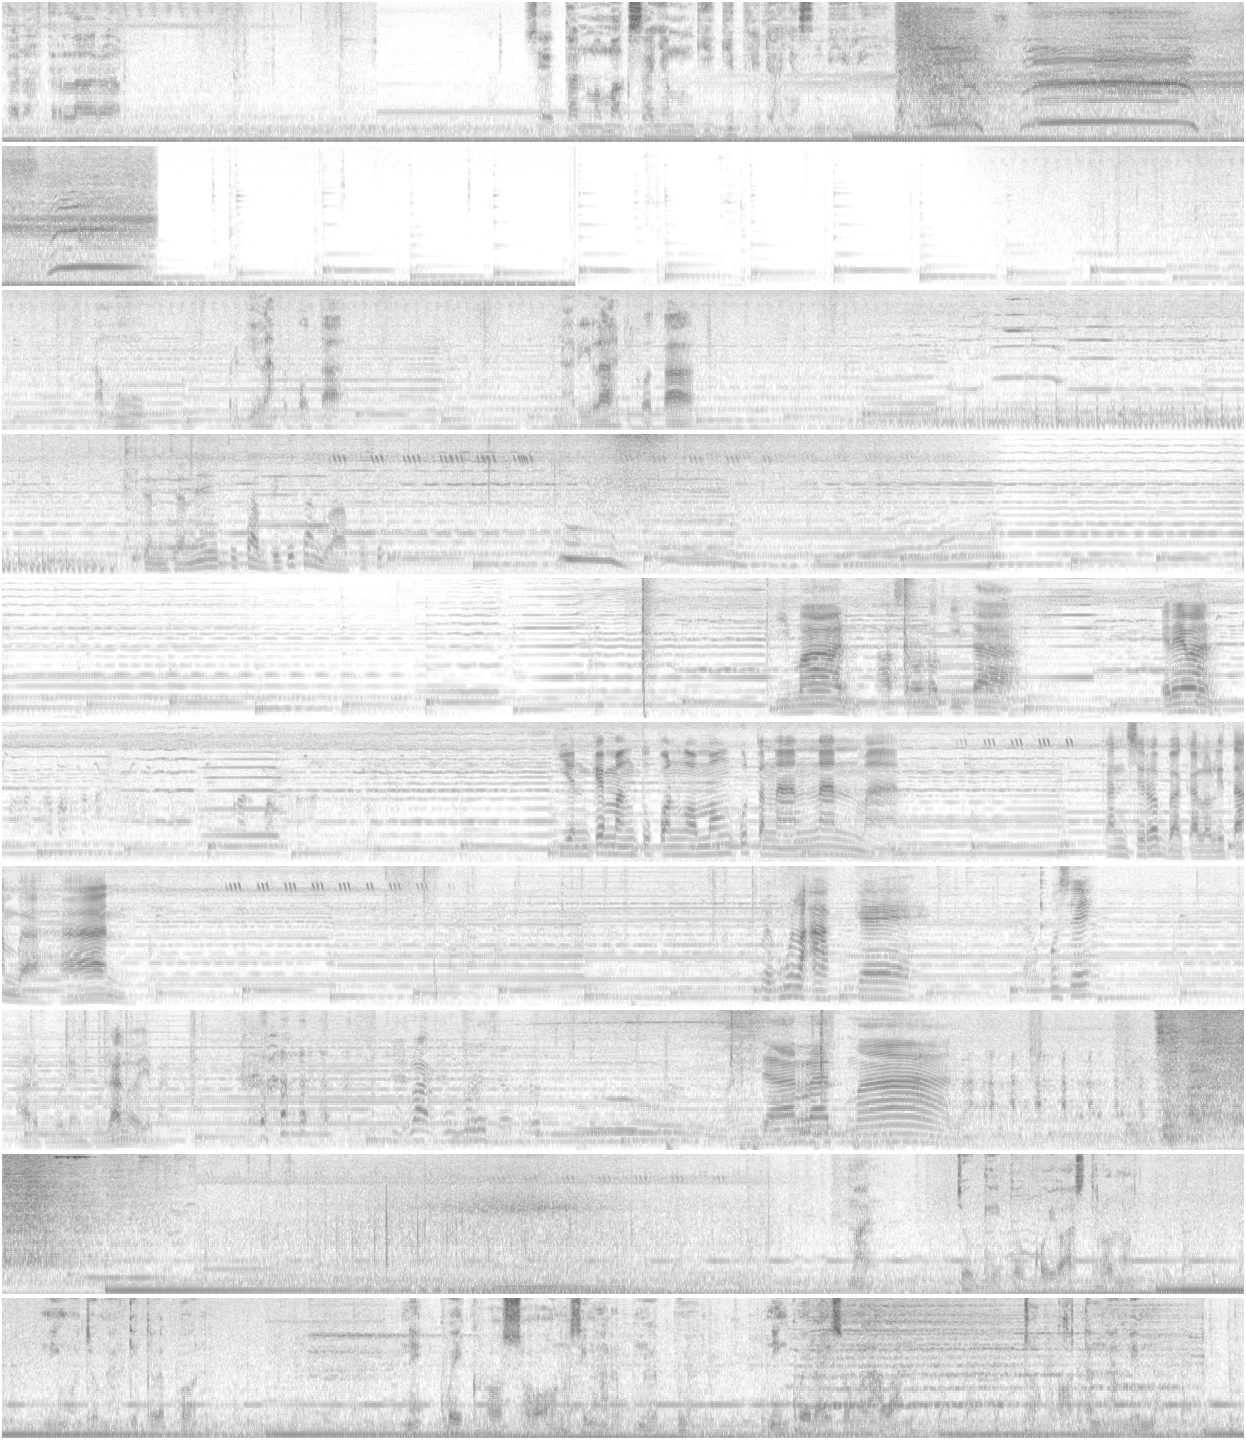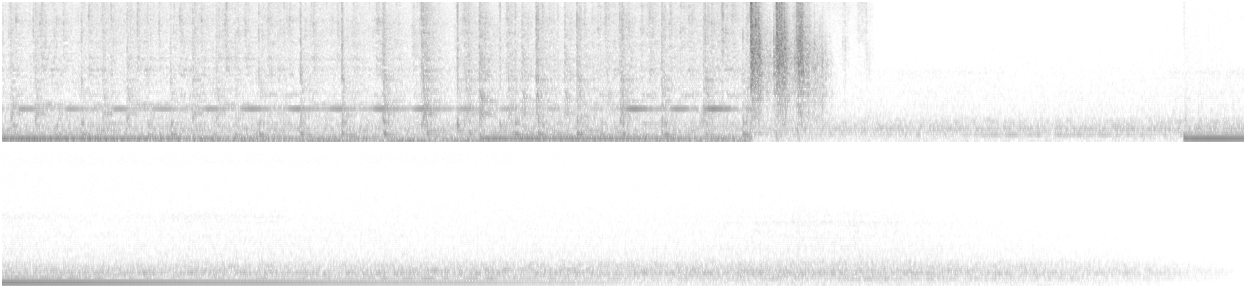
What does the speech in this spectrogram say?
tanah terlarang. Setan memaksanya menggigit lidahnya sendiri. Kamu pergilah ke kota. Menarilah di kota. Jan-jannya itu tabrik kita nggak apa sih? Iman, astronot kita. Ini Man. Yen ke mang tupon ngomong ku tenanan man. Kan sira bakal oli tambahan. Mbak mula akeh. Ya apa sih? Arep boleh bulan oh ya Man. Mendarat Man. Man, joget to koyo astronot. Ning ojo nganti kelebon. Nek kue kroso ana sing arep mlebu, ning kue ra iso nglawan. um 瞑目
